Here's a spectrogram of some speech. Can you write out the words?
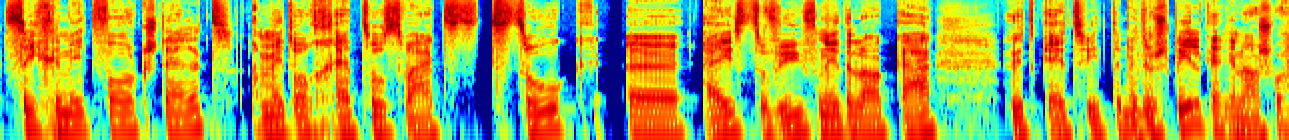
sicher nicht vorgestellt. Am Mittwoch hat es auswärts Zug äh, 1 zu 5 Niederlage gegeben. Heute geht es weiter mit dem Spiel gegen Aschua.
